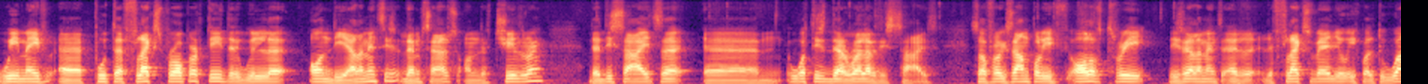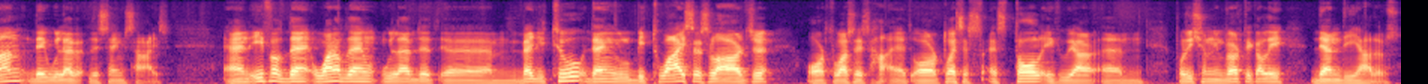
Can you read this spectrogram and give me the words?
We may uh, put a flex property that will on the elements themselves on the children that decides um, what is their relative size. So for example if all of three these elements have the flex value equal to one they will have the same size. And if of them one of them will have the um, value 2 then it will be twice as large or twice as high or twice as, as tall if we are um, positioning vertically than the others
